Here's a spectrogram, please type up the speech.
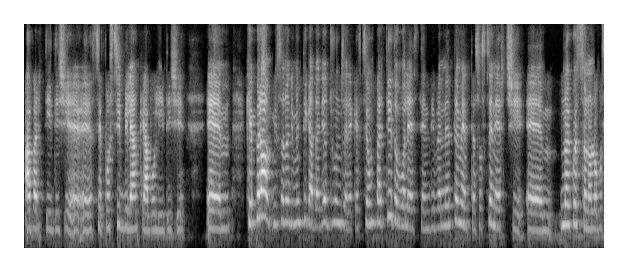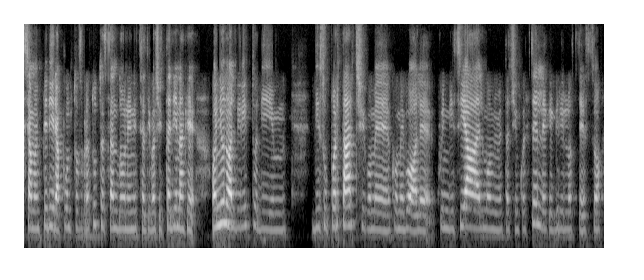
apartitici e, e se possibile anche apolitici. Eh, che però mi sono dimenticata di aggiungere che se un partito volesse indipendentemente sostenerci, eh, noi questo non lo possiamo impedire, appunto, soprattutto essendo un'iniziativa cittadina che ognuno ha il diritto di di supportarci come, come vuole, quindi sia il Movimento 5 Stelle che Grillo stesso,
